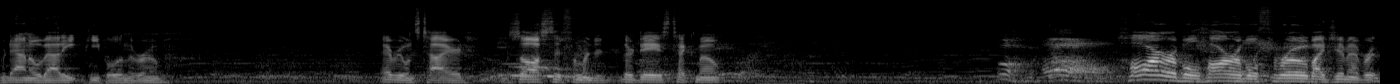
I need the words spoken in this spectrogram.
We're down to about eight people in the room. Everyone's tired, exhausted from their- day's Tecmo. Horrible, horrible throw by Jim Everett.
